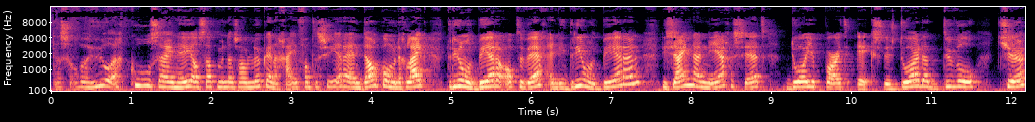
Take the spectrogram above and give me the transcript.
dat zou wel heel erg cool zijn, hé, als dat me dan zou lukken. En dan ga je fantaseren en dan komen er gelijk 300 beren op de weg. En die 300 beren, die zijn daar neergezet door je part X. Dus door dat duveltje,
